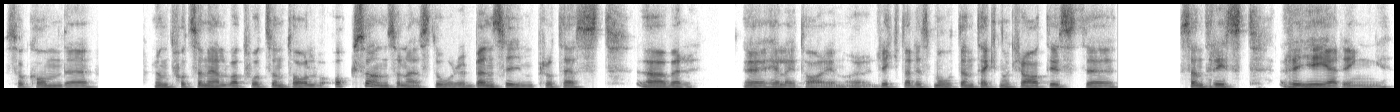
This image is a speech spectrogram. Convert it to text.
så kom det runt 2011-2012 också en sån här stor bensinprotest över eh, hela Italien och riktades mot en teknokratisk eh, centristregering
